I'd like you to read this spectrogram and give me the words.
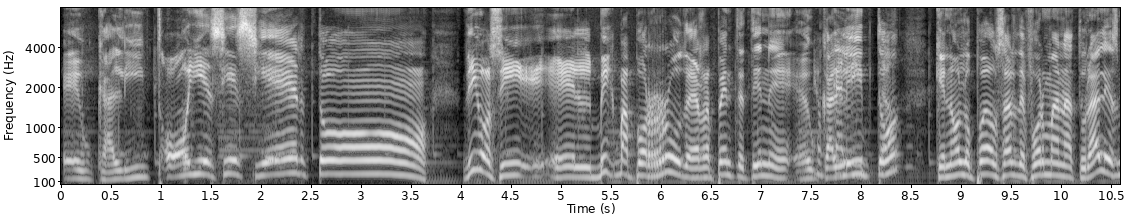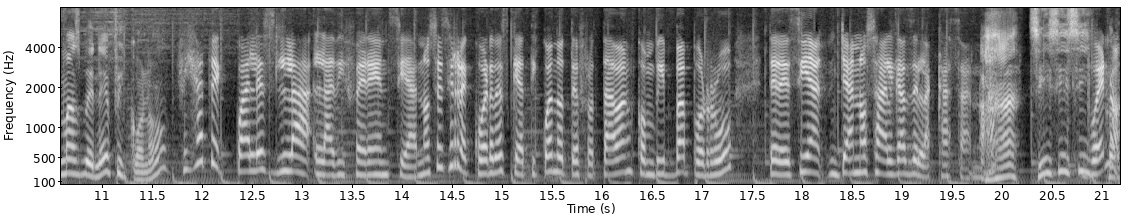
Eucalipto, oye, sí es cierto. Digo, si el Big Vapor de repente tiene eucalipto, que no lo pueda usar de forma natural, es más benéfico, ¿no? Fíjate cuál es la, diferencia. No sé si recuerdes que a ti cuando te frotaban con Big Vapor te decían, ya no salgas de la casa, ¿no? Ajá, sí, sí, sí. Bueno,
